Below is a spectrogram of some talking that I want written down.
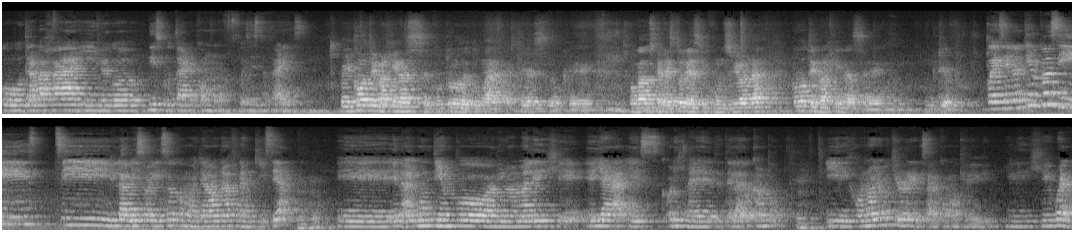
o trabajar y luego disfrutar como pues estas áreas. ¿Y ¿Cómo te imaginas el futuro de tu marca? ¿Qué es lo que, supongamos que la historia sí funciona, ¿cómo te imaginas en un tiempo? Pues en un tiempo sí sí la visualizo como ya una franquicia. Eh, en algún tiempo a mi mamá le dije, ella es originaria de Tetela de Ocampo, y dijo, no, yo me quiero regresar como que vivir. Y le dije, bueno,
